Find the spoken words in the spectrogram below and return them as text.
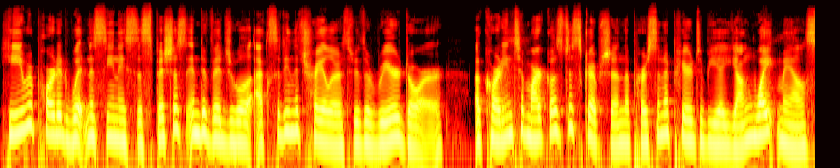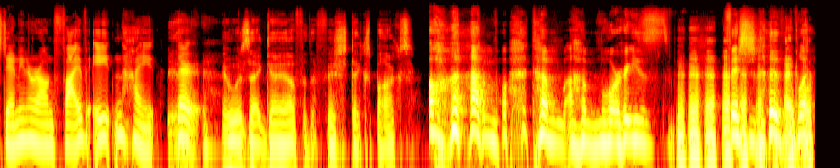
He reported witnessing a suspicious individual exiting the trailer through the rear door. According to Marco's description, the person appeared to be a young white male standing around 5'8 in height. There, It was that guy off of the fish sticks box. oh, the uh, Maury's fish. what,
